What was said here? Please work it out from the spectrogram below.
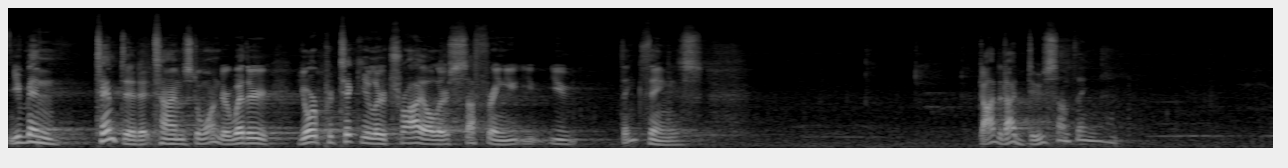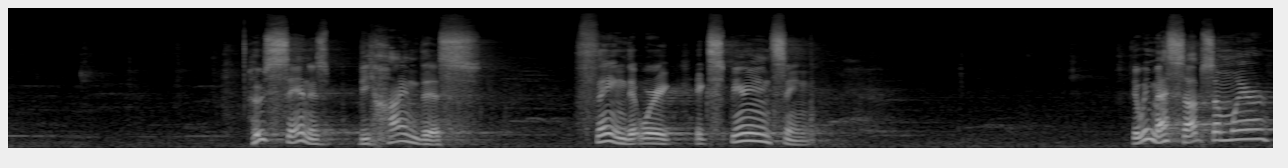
You've been tempted at times to wonder whether your particular trial or suffering, you, you, you think things God, did I do something? Whose sin is behind this thing that we're experiencing? Did we mess up somewhere?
